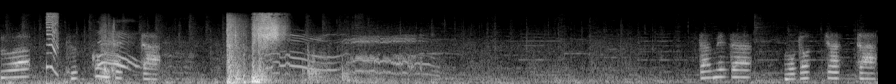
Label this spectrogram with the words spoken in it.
うわ、突っ込んでった。ダメだ、戻っちゃった。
